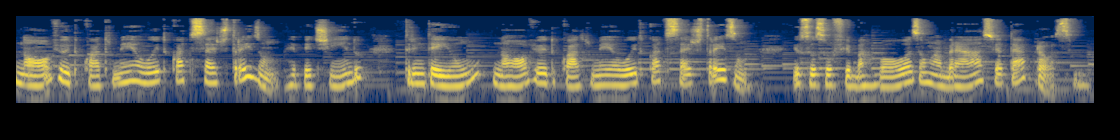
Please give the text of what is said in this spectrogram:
98468 4731. Repetindo, 31 98468 4731. Eu sou Sofia Barbosa, um abraço e até a próxima.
